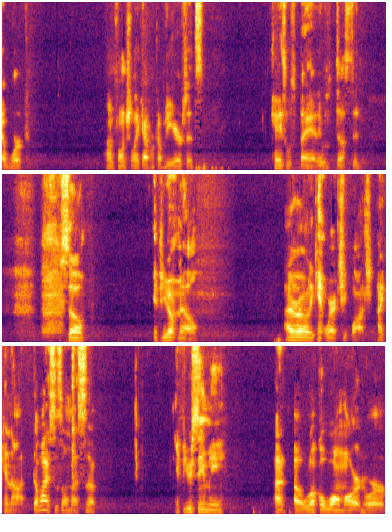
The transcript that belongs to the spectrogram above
at work. Unfortunately, after a couple of years, its case was bad. It was dusted. So if you don't know, I really can't wear a cheap watch. I cannot. The Devices all mess up. If you see me at a local Walmart or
